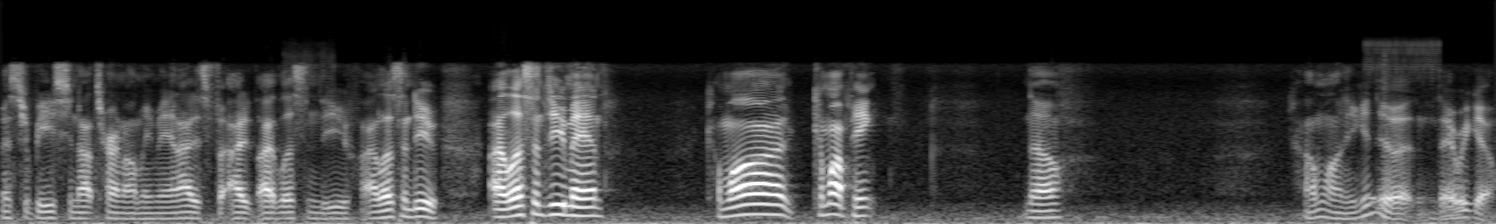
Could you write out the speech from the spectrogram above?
Mr. Beast, do not turn on me, man. I just, I, I listen to you. I listen to you. I listen to you, man. Come on. Come on, Pink. No. Come on, you can do it. There we go.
